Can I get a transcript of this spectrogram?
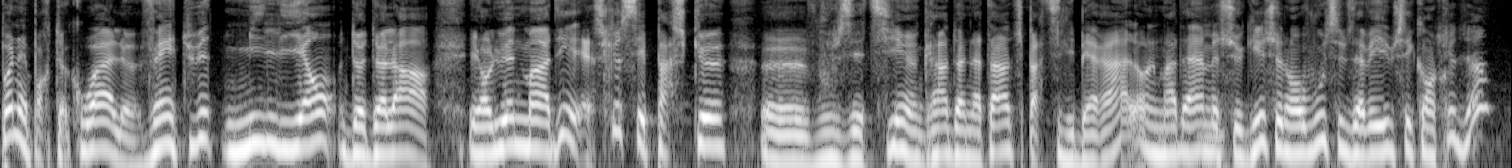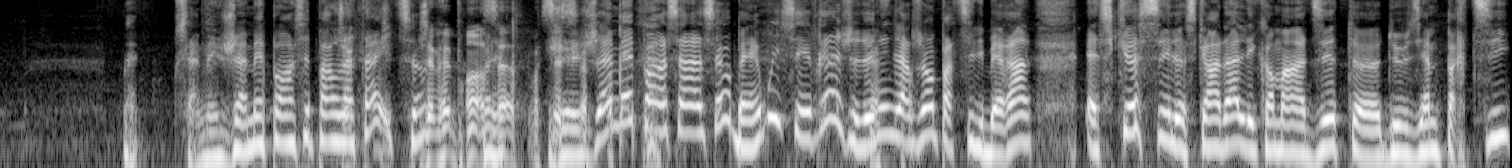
pas n'importe quoi, là, 28 millions de dollars. Et on lui a demandé, est-ce que c'est parce que euh, vous étiez un grand donateur du Parti libéral? On demandait à M. Gay, selon vous, si vous avez eu ces contrats? Il dit, ah, ça m'est jamais passé par la tête, ça. J'avais pensé à J'ai jamais pensé à ça. Ben oui, c'est vrai, j'ai donné de l'argent au Parti libéral. Est-ce que c'est le scandale des commandites euh, deuxième partie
